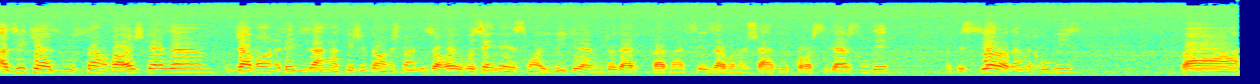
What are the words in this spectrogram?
از یکی از دوستان خواهش کردم جوان خیلی زحمتکش دانشمندی آقای حسین اسماعیلی که در اونجا در, در مدرسه زبان شرقی فارسی درس میده بسیار آدم خوبی است. و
